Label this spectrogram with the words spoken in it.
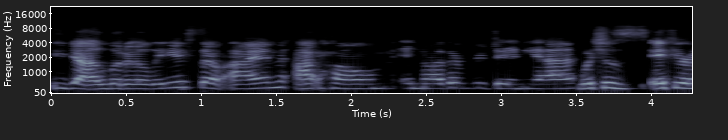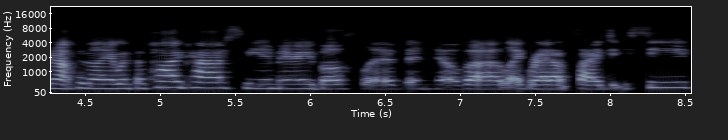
yeah, literally. So, I'm at home in Northern Virginia, which is, if you're not familiar with the podcast, me and Mary both live in Nova, like right outside DC.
